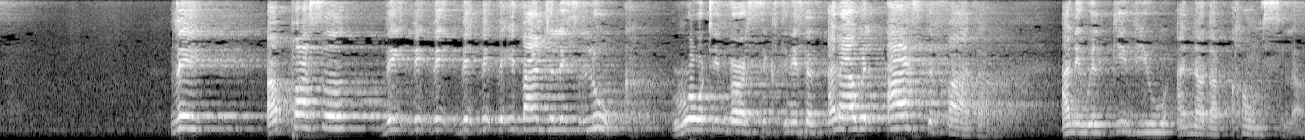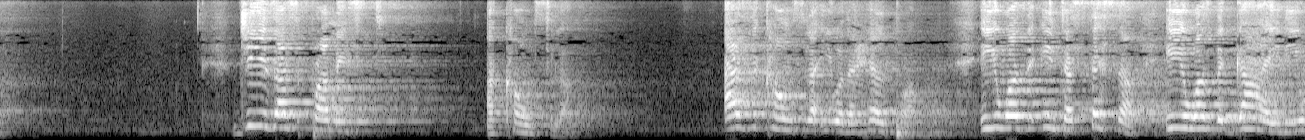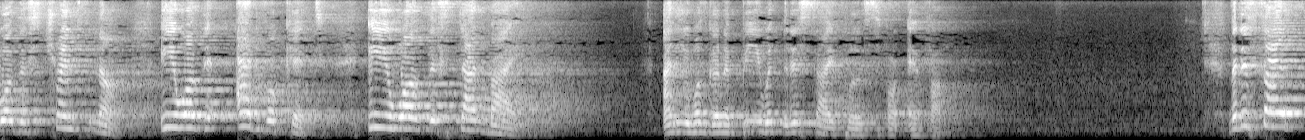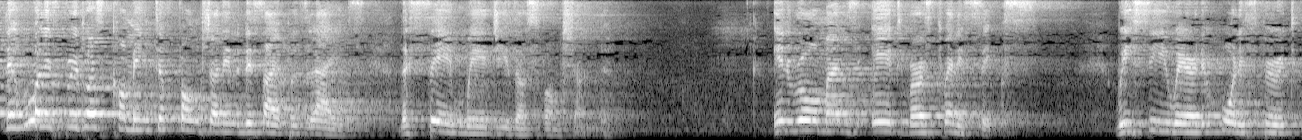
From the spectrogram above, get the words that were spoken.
The apostle, the, the, the, the, evangelist Luke wrote in verse 16, he says, And I will ask the Father, and he will give you another counselor. Jesus promised a counselor. As the counselor, he was a helper. He was the intercessor. He was the guide. He was the strengthener. He was the advocate. He was the standby. And he was going to be with the disciples forever. The disciple, the Holy Spirit was coming to function in the disciples' lives the same way Jesus functioned. In Romans 8, verse 26, we see where the Holy Spirit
